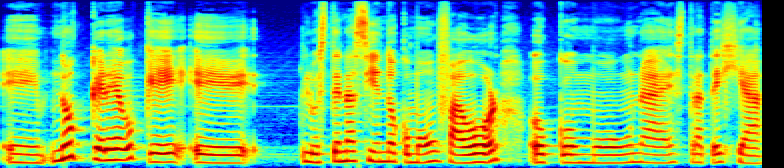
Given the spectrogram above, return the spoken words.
Eh, no creo que eh, lo estén haciendo como un favor o como una estrategia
